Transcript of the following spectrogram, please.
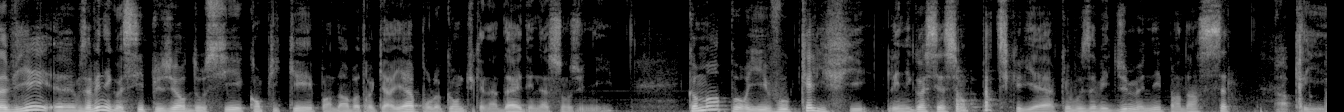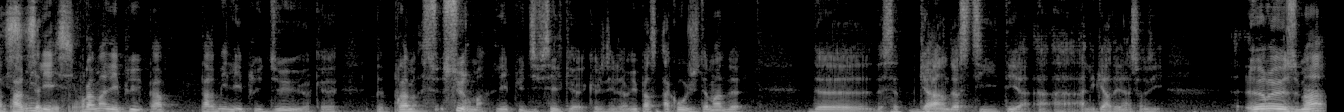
aviez, euh, vous avez négocié plusieurs dossiers compliqués pendant votre carrière pour le compte du Canada et des Nations Unies. Comment pourriez-vous qualifier les négociations particulières que vous avez dû mener pendant sept ah, crise, parmi cette les, mission? Les plus, parmi les plus durs, que, sûrement les plus difficiles que, que j'ai jamais eu, parce, à cause justement de, de, cette grande hostilité à, l'égard des Nations Unies. Heureusement,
